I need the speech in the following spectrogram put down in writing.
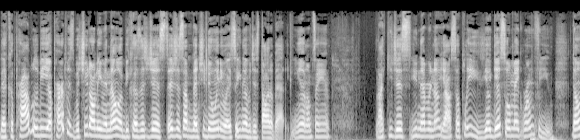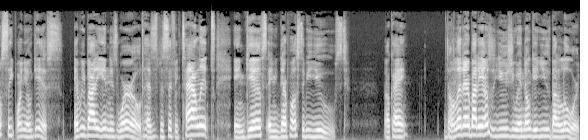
that could probably be your purpose, but you don't even know it because it's just it's just something that you do anyway. So you never just thought about it. You know what I'm saying? Like you just you never know, y'all. So please, your gifts will make room for you. Don't sleep on your gifts. Everybody in this world has a specific talent and gifts, and they're supposed to be used. Okay? Don't let everybody else use you and don't get used by the Lord.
